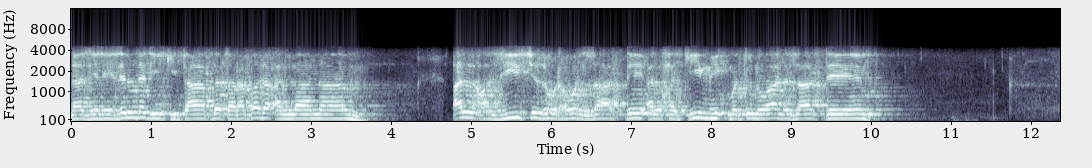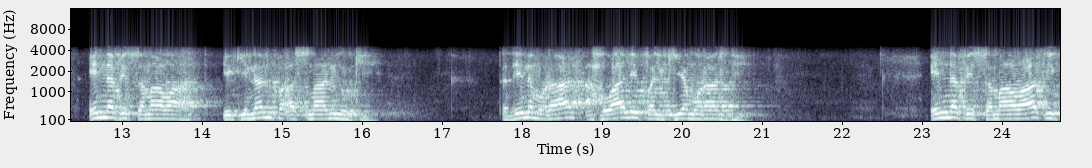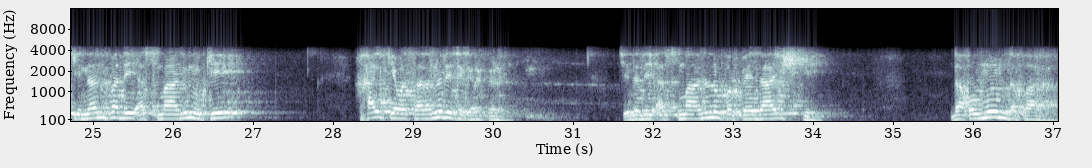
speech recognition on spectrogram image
نازلېدل د دې کتاب د طرفه د الله نام العزیز چې زور او ذات دی الحکیم حکمتون وال ذات دی ان فی السماوات یقینا په اسمانونو کې د دین مراد احوال فلکیه مراد دي ان فی السماوات کنن په دې اسمانونو کې خلق او سره نه دي ذکر کړي چې د دې اسمانونو په پیدایش کې د عموم د پاره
